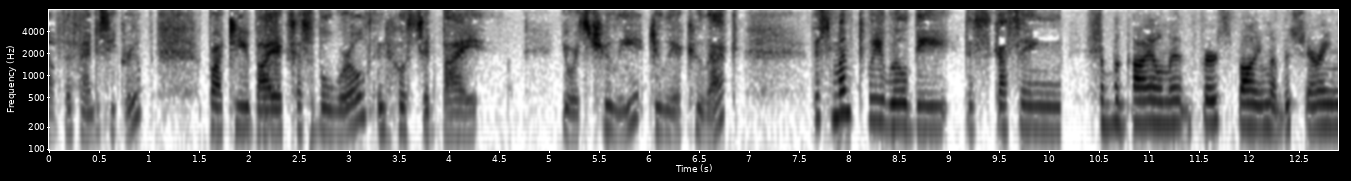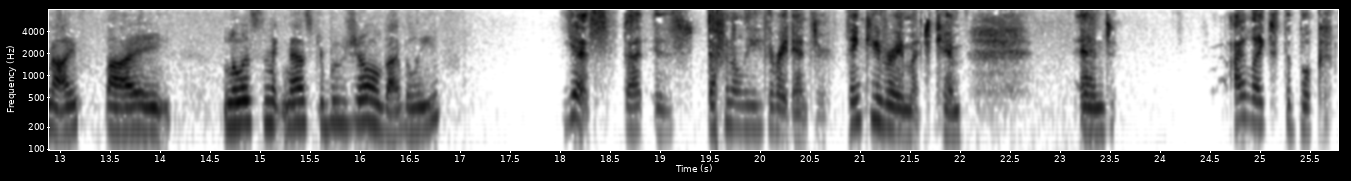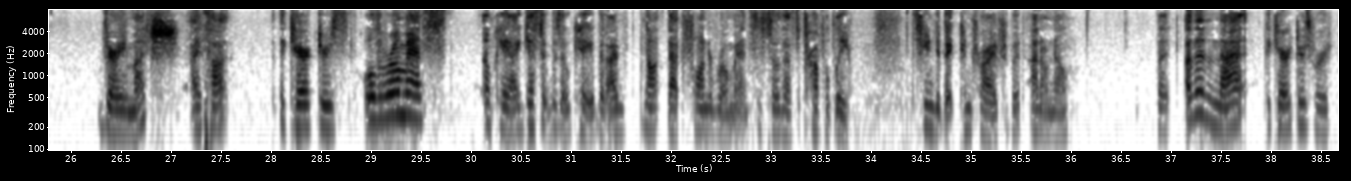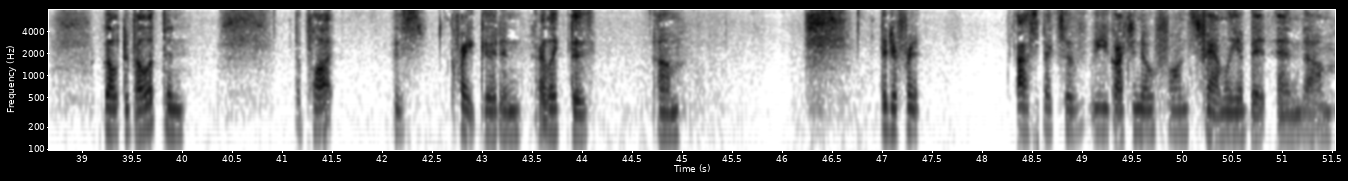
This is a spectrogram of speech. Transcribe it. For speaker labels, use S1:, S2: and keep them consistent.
S1: of the Fantasy Group, brought to you by Accessible World and hosted by yours truly, Julia Kulak. This month we will be discussing
S2: The Beguilement, first volume of The Sharing Knife by Lois McMaster Bujold, I believe.
S1: Yes, that is definitely the right answer. Thank you very much, Kim. And I liked the book very much. I thought the characters, well, the romance, okay, I guess it was okay, but I'm not that fond of romances, so that's probably seemed a bit contrived, but I don't know. But other than that, the characters were well developed and the plot is quite good, and I like the um, the different aspects of you got to know Fawn's family a bit, and um,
